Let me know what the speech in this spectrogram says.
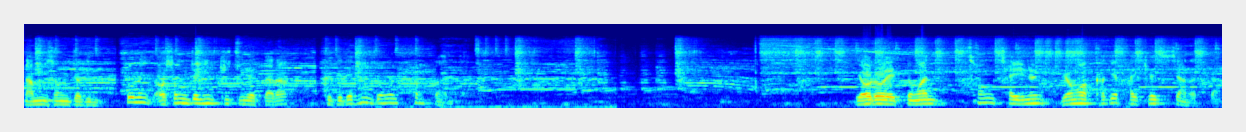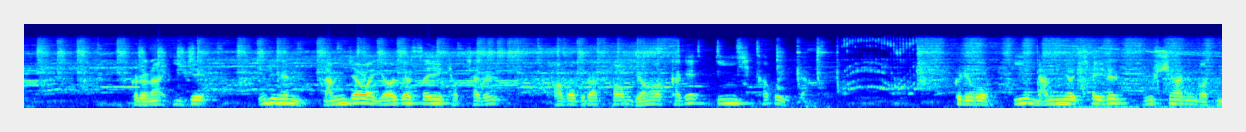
남성적인 또는 여성적인 기준에 따라 그들의 행동을 평가한다. 여러 해 동안 성 차이는 명확하게 밝혀지지 않았다. 그러나 이제 우리는 남자와 여자 사이의 격차를 과거보다 더 명확하게 인식하고 있다. 그리고 이 남녀 차이를 무시하는 것은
